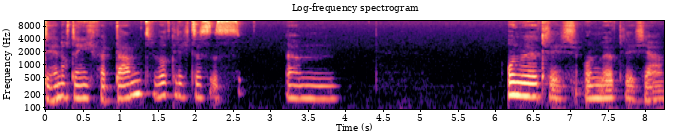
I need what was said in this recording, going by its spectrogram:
dennoch denke ich, verdammt, wirklich, das ist ähm, unmöglich, unmöglich, ja.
